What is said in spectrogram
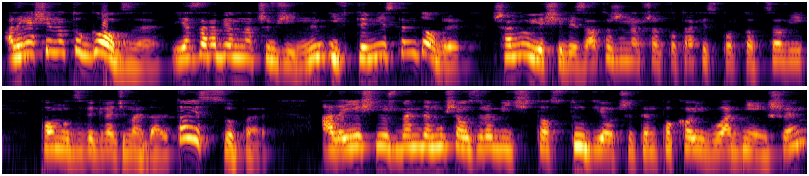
Ale ja się na to godzę. Ja zarabiam na czymś innym i w tym jestem dobry. Szanuję siebie za to, że na przykład potrafię sportowcowi pomóc wygrać medal. To jest super ale jeśli już będę musiał zrobić to studio czy ten pokoik ładniejszym,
